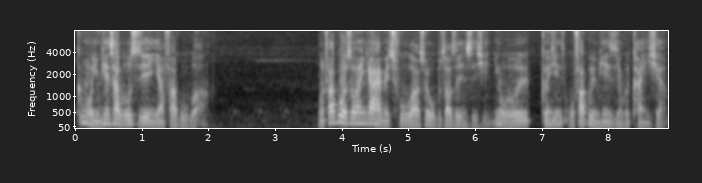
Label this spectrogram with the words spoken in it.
跟我影片差不多时间一样发布吧。我发布的时候应该还没出啊，所以我不知道这件事情。因为我会更新我发布影片之前我会看一下嘛。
